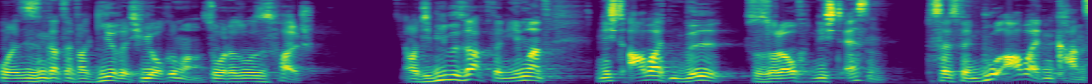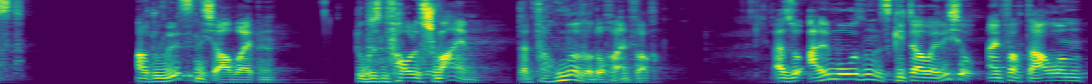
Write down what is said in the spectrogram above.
Oder sie sind ganz einfach gierig, wie auch immer. So oder so ist es falsch. Aber die Bibel sagt, wenn jemand nicht arbeiten will, so soll er auch nicht essen. Das heißt, wenn du arbeiten kannst, aber du willst nicht arbeiten, du bist ein faules Schwein, dann verhungere doch einfach. Also Almosen, es geht dabei nicht einfach darum,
